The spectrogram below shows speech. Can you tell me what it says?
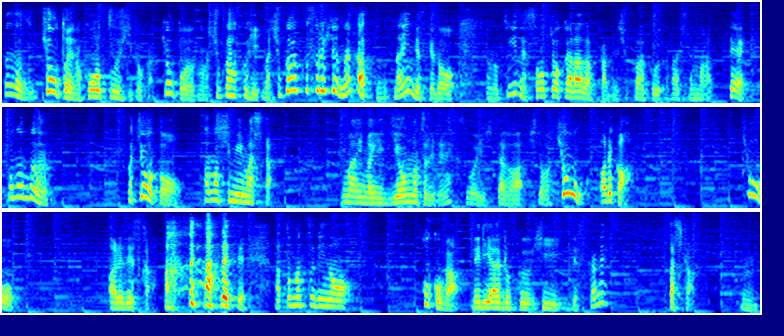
なんか京都への交通費とか、京都の宿泊費、まあ、宿泊する必要なかったないんですけど、あの次の早朝からだったんで宿泊させてもらって、その分、まあ、京都を楽しみました。まあ今、祇園祭りでね、すごい人が、人が、今日、あれか。今日、あれですか。あれって、後祭りの矛が練り歩く日ですかね。確か。うん。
